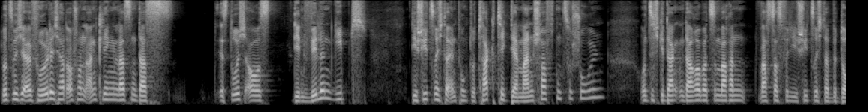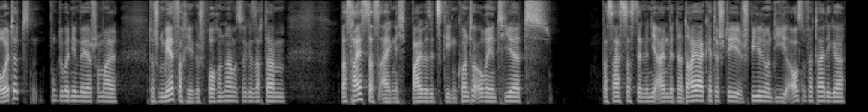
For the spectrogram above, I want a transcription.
Lutz Michael Fröhlich hat auch schon anklingen lassen, dass es durchaus den Willen gibt, die Schiedsrichter in puncto Taktik der Mannschaften zu schulen und sich Gedanken darüber zu machen, was das für die Schiedsrichter bedeutet. Ein Punkt, über den wir ja schon mal, da schon mehrfach hier gesprochen haben, dass wir gesagt haben, was heißt das eigentlich, Ballbesitz gegen Konter orientiert? Was heißt das denn, wenn die einen mit einer Dreierkette spielen und die Außenverteidiger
